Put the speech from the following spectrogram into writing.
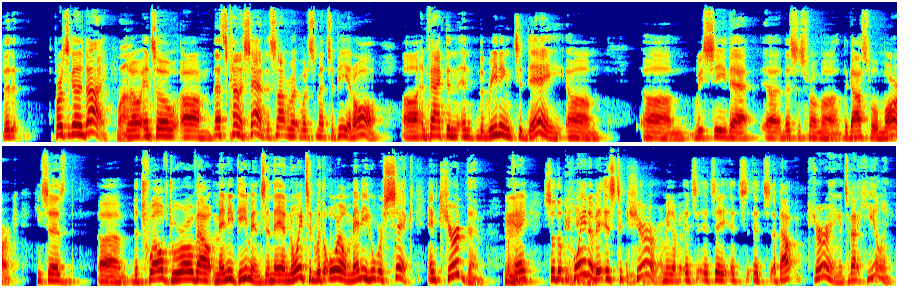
that the person's going to die. Wow. You know, and so um, that's kind of sad. That's not what it's meant to be at all. Uh, in fact, in, in the reading today, um, um, we see that uh, this is from uh, the Gospel of Mark. He says, um, The twelve drove out many demons, and they anointed with oil many who were sick and cured them. Hmm. Okay, mm. so the point of it is to cure. I mean, it's it's a it's it's about curing. It's about healing.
